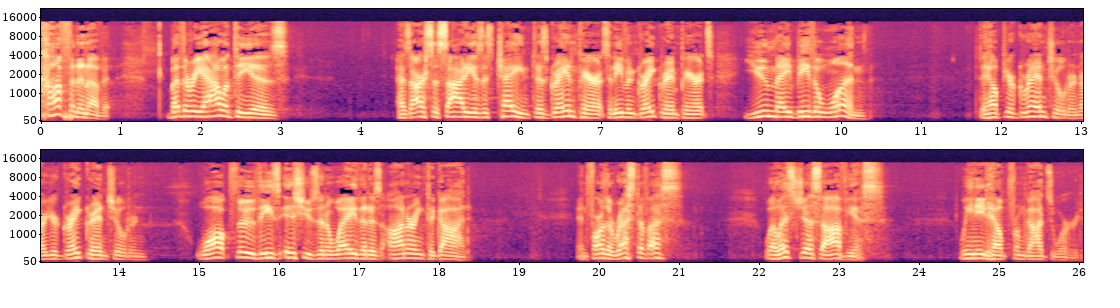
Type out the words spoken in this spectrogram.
confident of it. But the reality is, as our society has changed, as grandparents and even great grandparents, you may be the one to help your grandchildren or your great grandchildren walk through these issues in a way that is honoring to God. And for the rest of us, well, it's just obvious. We need help from God's Word.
